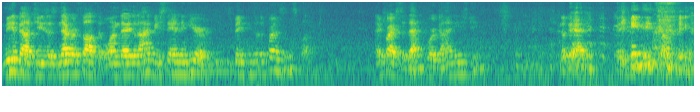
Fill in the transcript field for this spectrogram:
me about Jesus never thought that one day that I'd be standing here speaking to the President's Club. They probably said, that poor guy needs Jesus. Look at him. He needs something.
